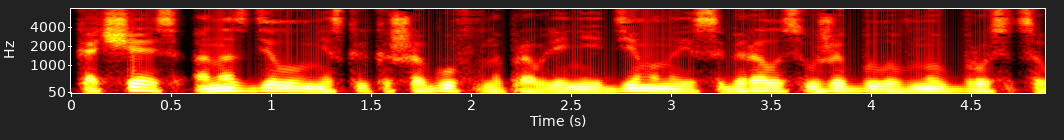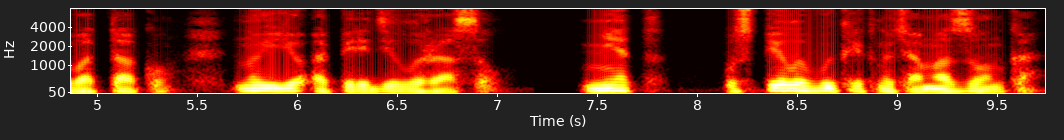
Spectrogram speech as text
Качаясь, она сделала несколько шагов в направлении демона и собиралась уже было вновь броситься в атаку, но ее опередил Рассел. «Нет», — успела выкрикнуть амазонка,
